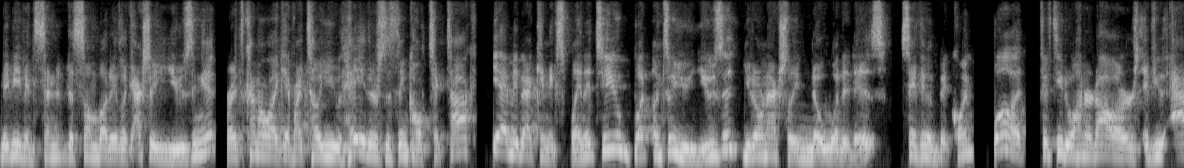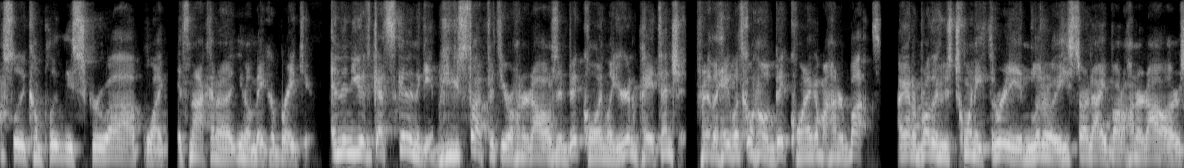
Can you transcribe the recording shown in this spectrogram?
maybe even send it to somebody, like actually using it, right? It's kind of like if I tell you, hey, there's this thing called TikTok. Yeah, maybe I can explain it to you, but until you use it, you don't actually know what it is. Same thing with Bitcoin. But 50 to $100, if you absolutely completely screw up, like it's not going to, you know, make or break you. And then you've got skin in the game. You still have 50 or $100 in Bitcoin, like you're going to pay attention, right? Like, hey, what's going on with Bitcoin? I got my 100 bucks. I got a brother who's 23 and literally he started out, he bought $100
